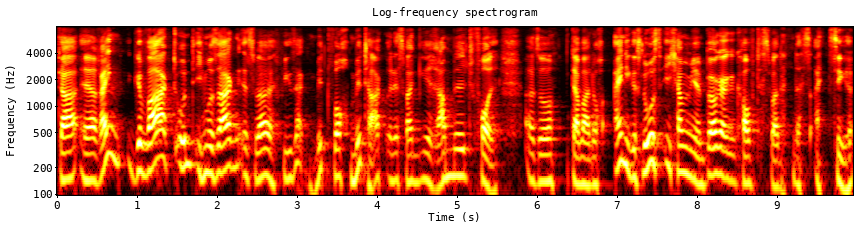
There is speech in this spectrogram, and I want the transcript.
da äh, reingewagt und ich muss sagen, es war, wie gesagt, Mittwochmittag und es war gerammelt voll. Also da war doch einiges los. Ich habe mir einen Burger gekauft, das war dann das Einzige,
